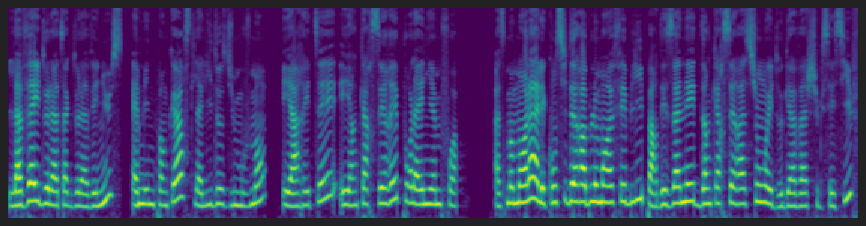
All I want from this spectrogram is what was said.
La veille de l'attaque de la Vénus, Emmeline Pankhurst, la leaduse du mouvement, est arrêtée et incarcérée pour la énième fois. À ce moment-là, elle est considérablement affaiblie par des années d'incarcération et de gavage successifs,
